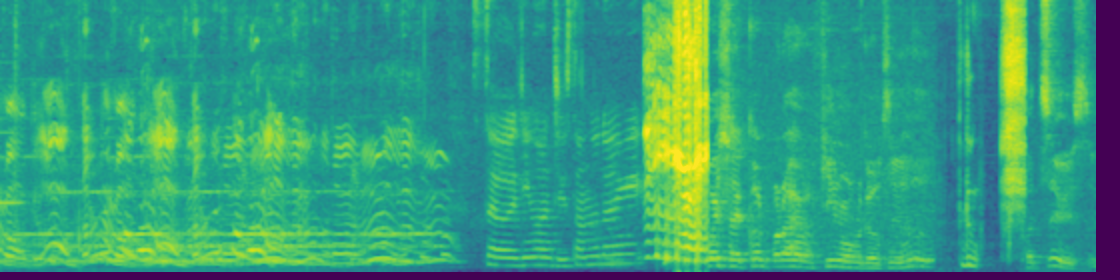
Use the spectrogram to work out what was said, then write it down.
So, do you want to do something tonight? I wish I could, but I have a funeral to go to. But seriously.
